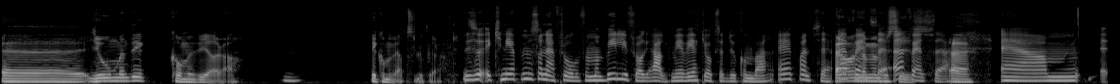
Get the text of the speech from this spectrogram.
Eh, jo, men det kommer vi göra. Mm. Det kommer vi absolut göra. Det är så knepigt med sådana här frågor för man vill ju fråga allt men jag vet ju också att du kommer bara, eh, får jag inte säga, eh, får jag inte säga, eh, får jag inte säga. Eh,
